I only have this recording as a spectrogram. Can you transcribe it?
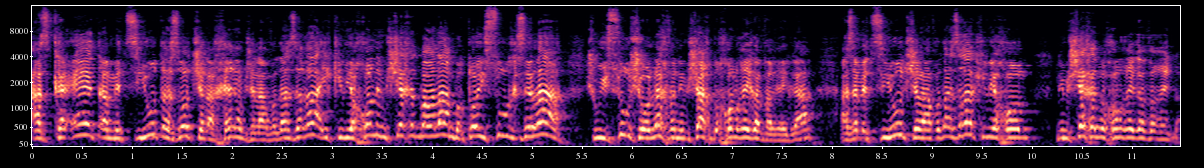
אז כעת המציאות הזאת של החרם, של העבודה זרה, היא כביכול נמשכת בעולם, באותו איסור גזלה, שהוא איסור שהולך ונמשך בכל רגע ורגע, אז המציאות של העבודה זרה כביכול נמשכת בכל רגע ורגע.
